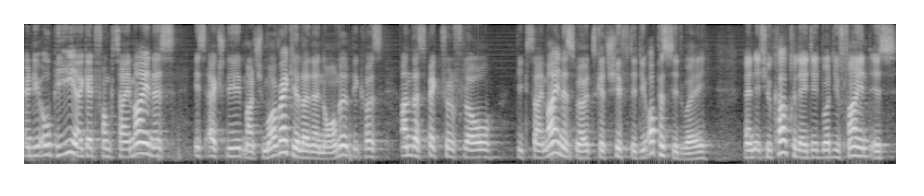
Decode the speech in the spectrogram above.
And the OPE I get from psi minus is actually much more regular than normal because under spectral flow, the psi minus modes get shifted the opposite way. And if you calculate it, what you find is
